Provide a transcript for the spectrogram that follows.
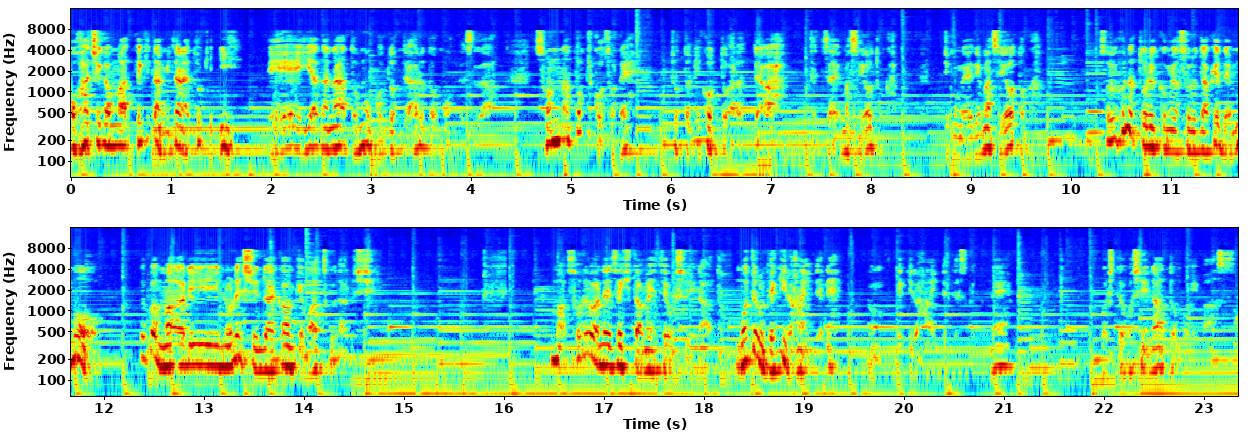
お鉢が回ってきたみたいな時に、えー、嫌だなと思うことってあると思うんですが、そんな時こそね、ちょっとニコッと笑って、あ、手伝いますよとか、自分がやりますよとか、そういうふうな取り組みをするだけでも、やっぱ周りのね、信頼関係も厚くなるし、まあ、それはね、ぜひ試してほしいなと。もちろんできる範囲でね、うん、できる範囲でですけど。ね。こうしてほしいなと思います。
